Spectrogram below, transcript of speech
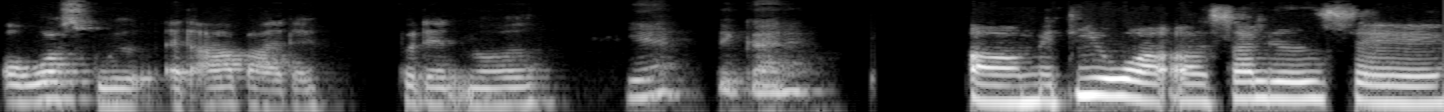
overskud at arbejde på den måde. Ja, det gør det. Og med de ord og således øh,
